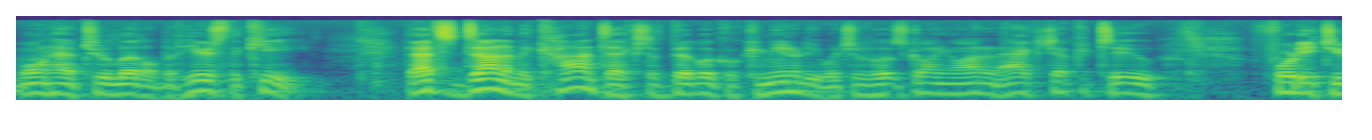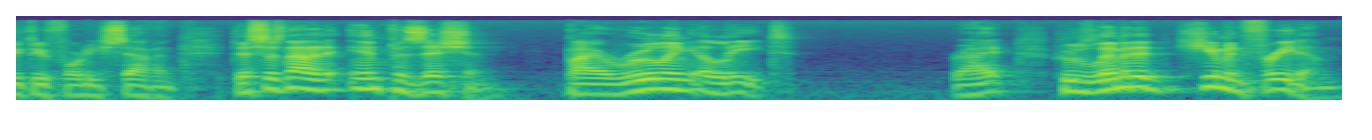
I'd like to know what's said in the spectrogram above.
won't have too little. But here's the key that's done in the context of biblical community, which is what's going on in Acts chapter 2, 42 through 47. This is not an imposition by a ruling elite, right, who limited human freedom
